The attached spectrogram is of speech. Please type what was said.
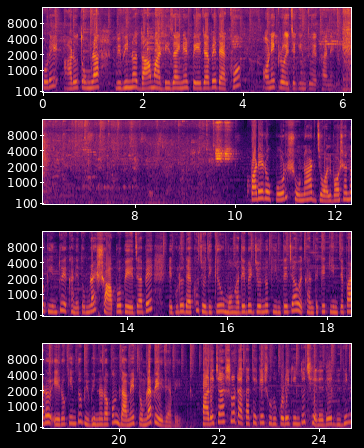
করে। আরও তোমরা বিভিন্ন দাম আর ডিজাইনের পেয়ে যাবে। দেখো, অনেক রয়েছে কিন্তু এখানে। কপারের ওপর সোনার জল বসানো কিন্তু এখানে তোমরা সাপও পেয়ে যাবে। এগুলো দেখো, যদি কেউ মহাদেবের জন্য কিনতে চাও, এখান থেকে কিনতে পারো। এরও কিন্তু বিভিন্ন রকম দামের তোমরা পেয়ে যাবে। সাড়ে চারশো টাকা থেকে শুরু করে কিন্তু ছেলেদের বিভিন্ন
